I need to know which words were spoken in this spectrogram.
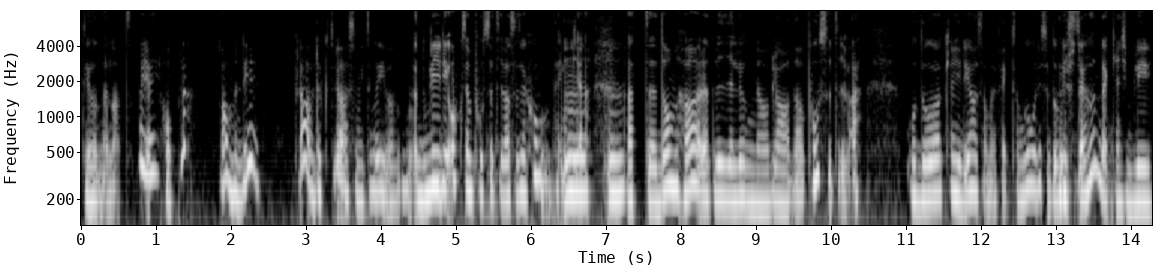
till hunden att oj, oj, hoppla. Ja, men det är bra, vad duktig du var. Som inte, vad, då blir det också en positiv association, tänker Mm. jag. Mm. Att eh, de hör att vi är lugna och glada och positiva. Och då kan ju det ha samma effekt som. Och Just vissa hundar kanske blir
